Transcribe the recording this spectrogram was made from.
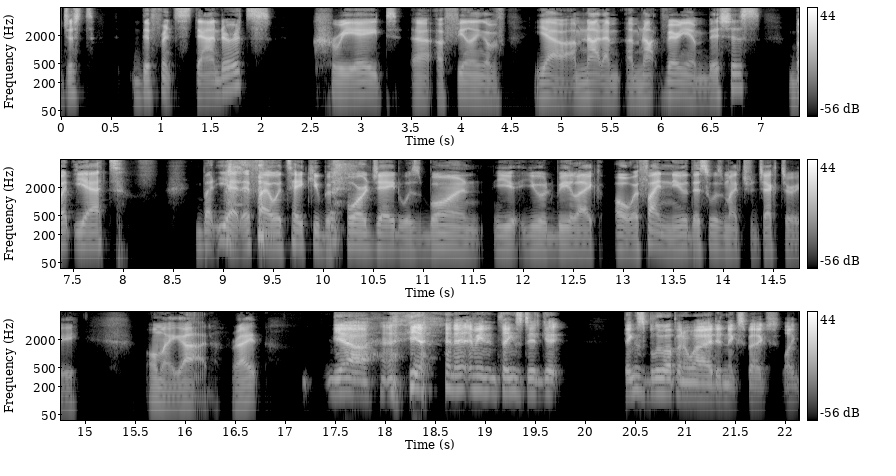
just different standards create a, a feeling of yeah i'm not I'm, I'm not very ambitious but yet but yet if i would take you before jade was born you you would be like oh if i knew this was my trajectory oh my god right? Yeah. Yeah. And it, i mean things did get things blew up in a way i didn't expect like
